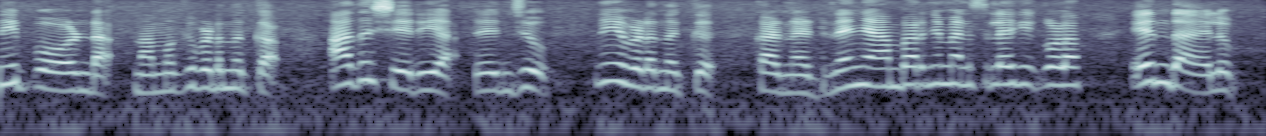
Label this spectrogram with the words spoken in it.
നീ പോണ്ട. നമുക്കിവിടെ നിൽക്കാം അത് ശരിയാ. രഞ്ജു നീ ഇവിടെ നിൽക്ക് കണ്ണേട്ടിനെ ഞാൻ പറഞ്ഞ് മനസ്സിലാക്കിക്കോളാം. എന്തായാലും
